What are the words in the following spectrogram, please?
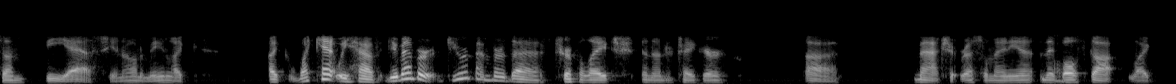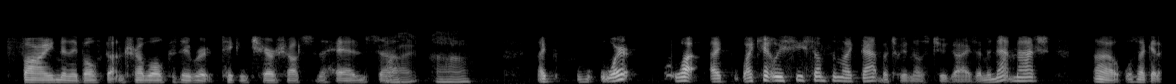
some BS? You know what I mean? Like, like why can't we have? Do you remember? Do you remember the Triple H and Undertaker uh, match at WrestleMania? And they Oh. both got like fined, and they both got in trouble because they were taking chair shots to the head and stuff. Right? Uh huh. Like, where, what, like, why can't we see something like that between those two guys? I mean, that match uh, was like an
